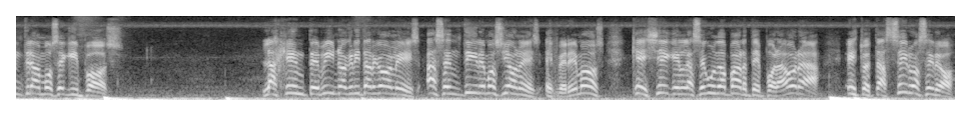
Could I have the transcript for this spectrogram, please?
entre ambos equipos. La gente vino a gritar goles, a sentir emociones. Esperemos que llegue en la segunda parte. Por ahora, esto está 0 a 0.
